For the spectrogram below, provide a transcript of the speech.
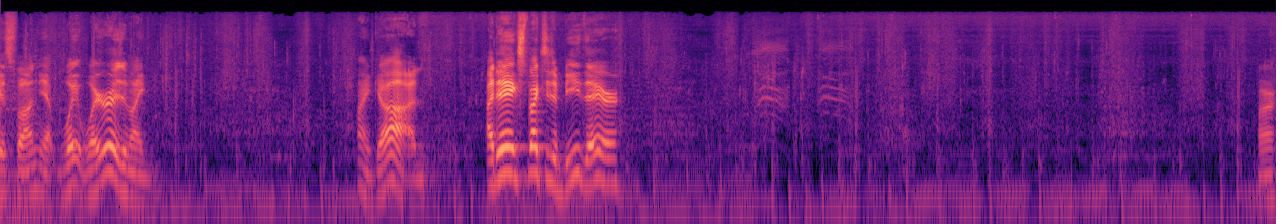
is fun. Yeah. Wait, where is my... My god. I didn't expect it to be there. Alright.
